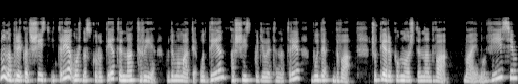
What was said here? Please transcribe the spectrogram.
Ну, Наприклад, 6 і 3 можна скоротити на 3. Будемо мати 1, а 6 поділити на 3 буде 2. 4 помножити на 2 маємо 8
